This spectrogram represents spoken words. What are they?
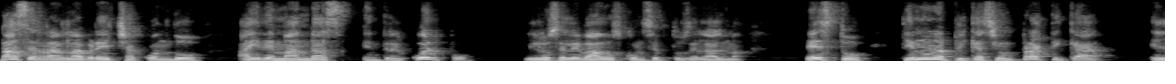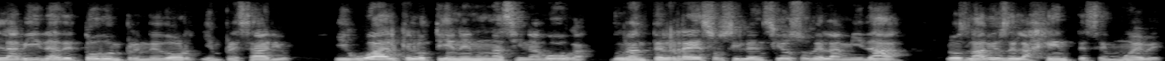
va a cerrar la brecha cuando hay demandas entre el cuerpo y los elevados conceptos del alma. Esto tiene una aplicación práctica en la vida de todo emprendedor y empresario, igual que lo tiene en una sinagoga. Durante el rezo silencioso de la midá, los labios de la gente se mueven,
